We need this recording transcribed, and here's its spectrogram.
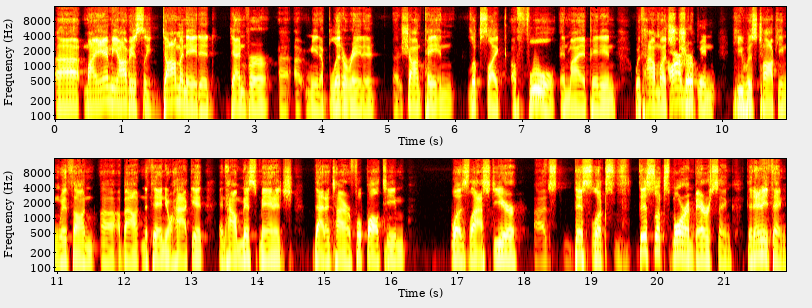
Uh, Miami obviously dominated Denver. Uh, I mean, obliterated. Sean Payton looks like a fool, in my opinion, with how much Karma. chirping he was talking with on uh, about Nathaniel Hackett and how mismanaged that entire football team was last year. Uh, this looks this looks more embarrassing than anything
